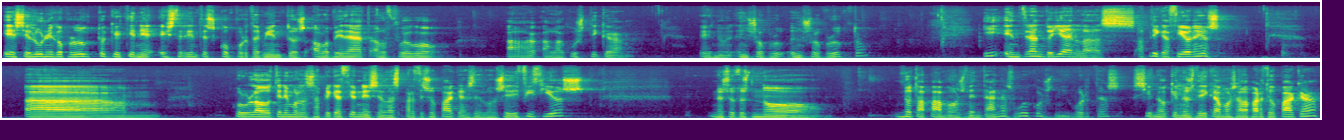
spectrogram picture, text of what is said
Es el único producto que tiene excelentes comportamientos a la humedad, al fuego, a, la acústica en, su, producto. Y entrando ya en las aplicaciones, uh, por un lado tenemos las aplicaciones en las partes opacas de los edificios. Nosotros no, no tapamos ventanas, huecos ni huertas, sino que nos dedicamos a la parte opaca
